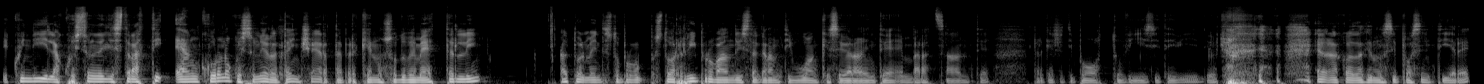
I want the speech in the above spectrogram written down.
E quindi la questione degli estratti è ancora una questione in realtà incerta perché non so dove metterli Attualmente sto, pro- sto, riprovando Instagram TV anche se veramente è imbarazzante perché c'è tipo 8 visite video, cioè è una cosa che non si può sentire.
